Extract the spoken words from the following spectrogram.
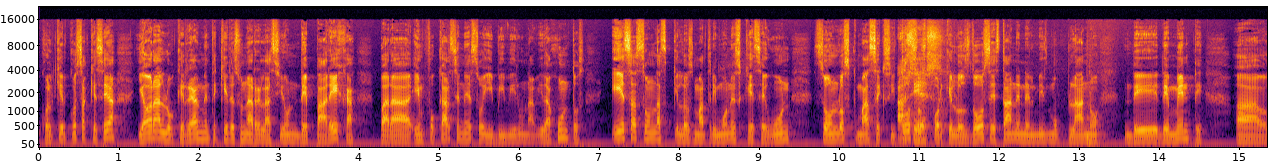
cualquier cosa que sea, y ahora lo que realmente quiere es una relación de pareja para enfocarse en eso y vivir una vida juntos. Esas son las, los matrimonios que según son los más exitosos porque los dos están en el mismo plano de, mente. Ah,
